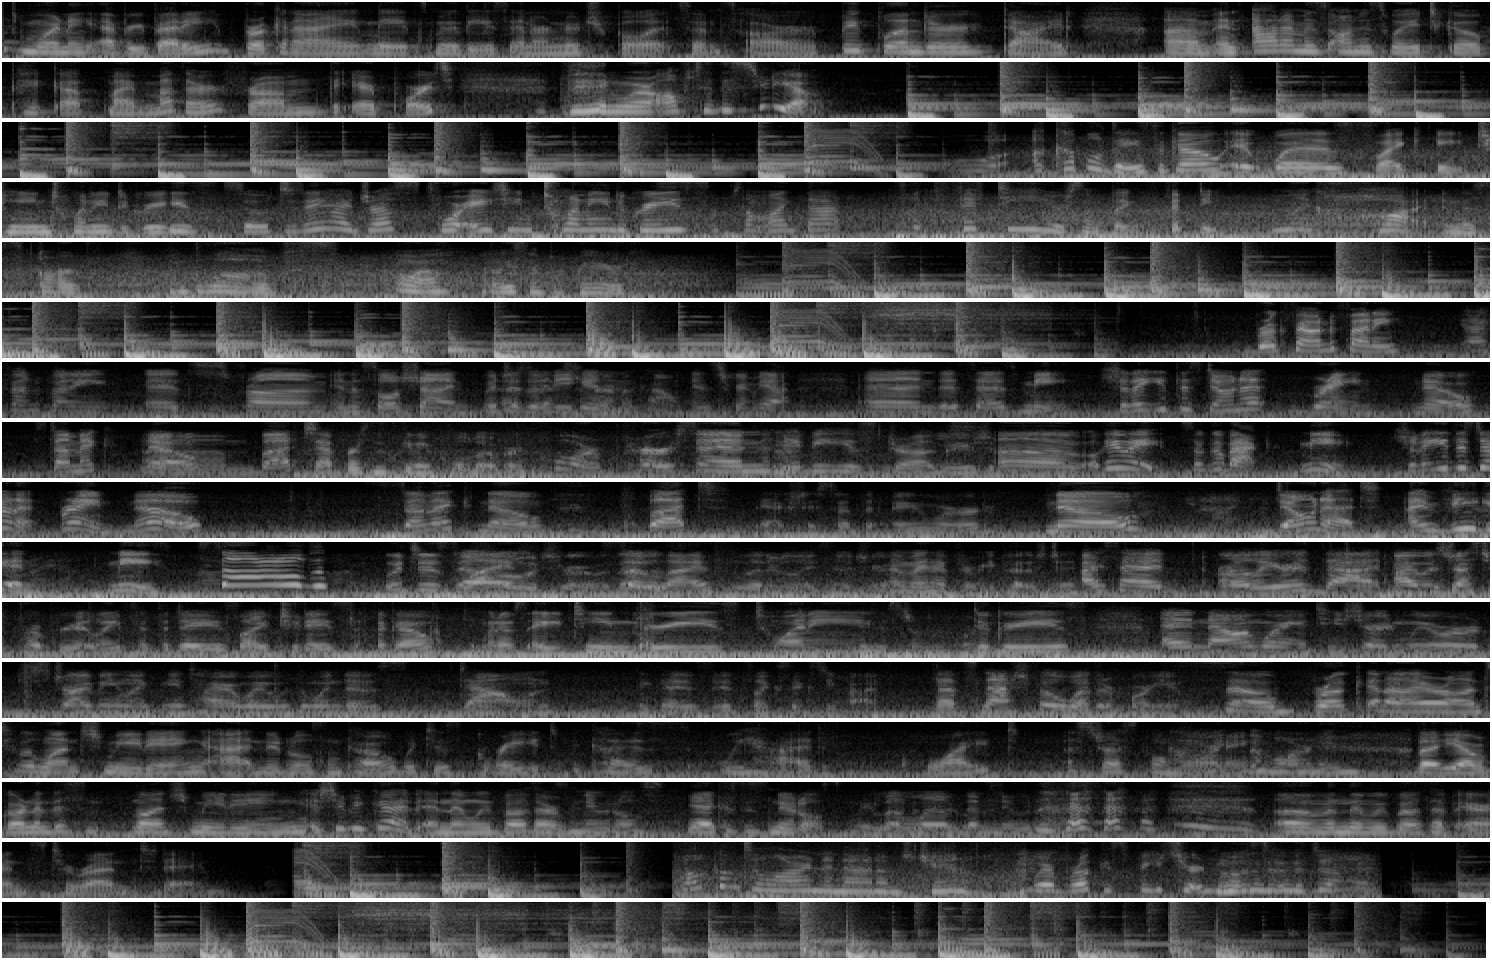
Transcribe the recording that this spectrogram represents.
Good morning, everybody. Brooke and I made smoothies in our NutriBullet since our big blender died. Um, and Adam is on his way to go pick up my mother from the airport. Then we're off to the studio. A couple days ago, it was like 18, 20 degrees. So today I dressed for 18, 20 degrees, something like that. It's like 50 or something, 50. I'm like hot in this scarf, my gloves. Oh well, at least I'm prepared. Brooke found a funny. Yeah, I found it funny. It's from In the Soul Shine, which Uh, is a vegan. Instagram vegan account. Instagram, yeah. And it says me. Should I eat this donut? Brain. No. Stomach? No. Um, but That person's getting pulled over. poor person. Maybe he's drugs. Um, okay, wait. So go back. Me. Should I eat this donut? Brain. No. Stomach? No. But they actually said the A word. No. Donut. I'm vegan. Me. Sold. Which is life. So true. So life. Literally so true. I might have to repost it. I said earlier that I was dressed appropriately for the days like two days ago when it was 18 degrees, 20 degrees, and now I'm wearing a t-shirt and we were just driving like the entire way with the windows down because it's like 65. That's Nashville weather for you. So Brooke and I are on to a lunch meeting at Noodles & Co, which is great because we had quite a stressful morning. The morning. But yeah, we're going to this lunch meeting. It should be good. And then we both are noodles. yeah, because it's noodles. We love, love them noodles. um, and then we both have errands to run today. Welcome to Lauren and Adam's channel, where Brooke is featured most of the time.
